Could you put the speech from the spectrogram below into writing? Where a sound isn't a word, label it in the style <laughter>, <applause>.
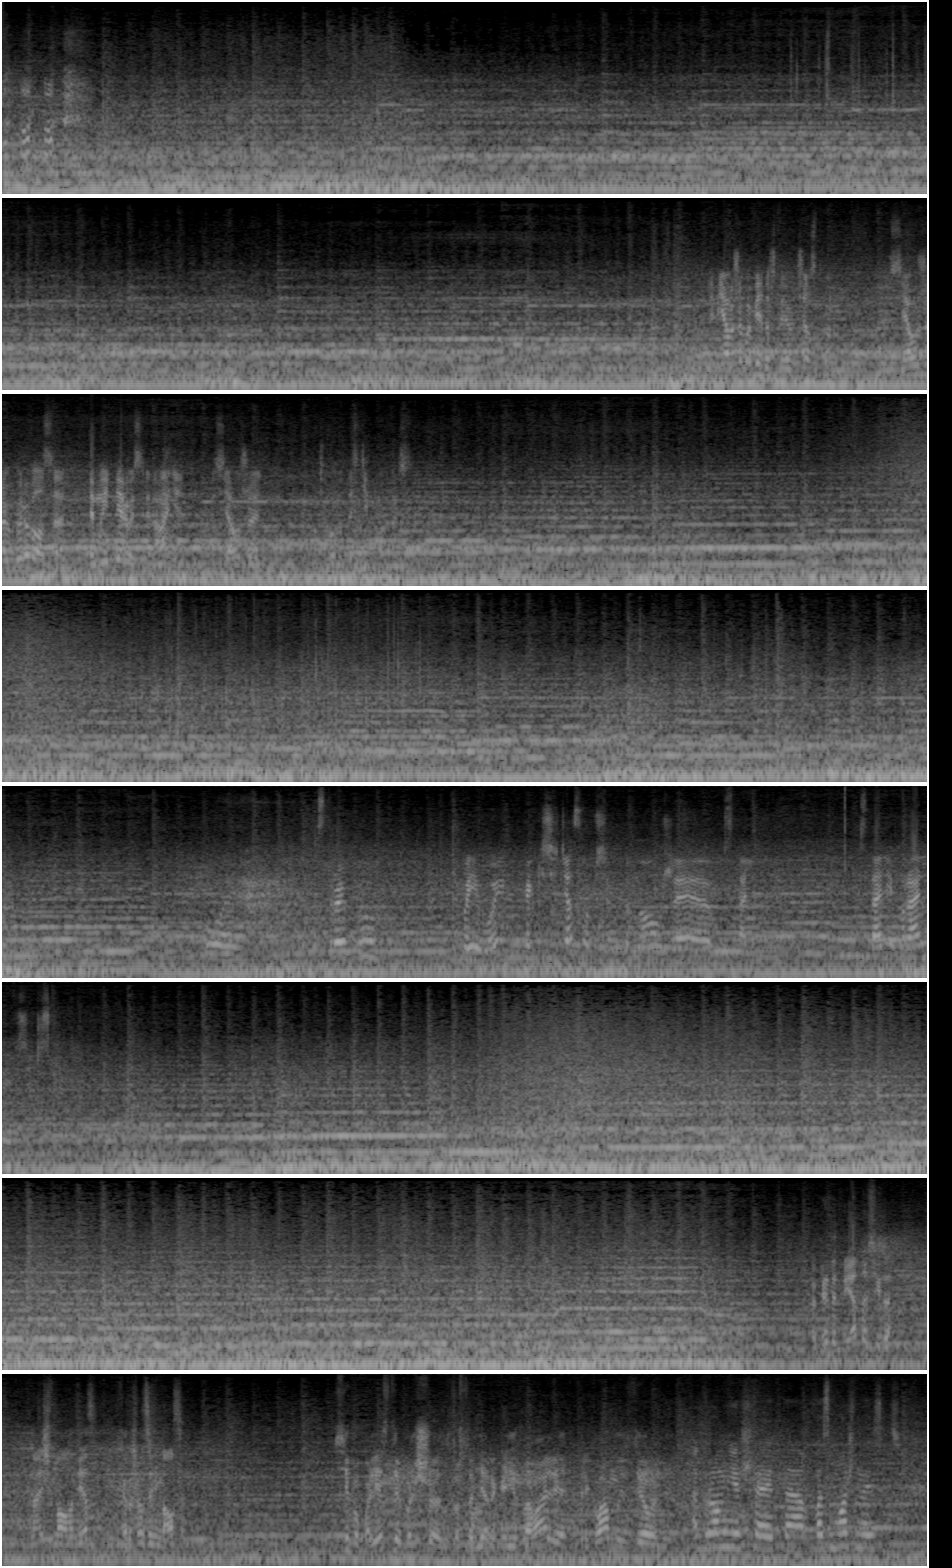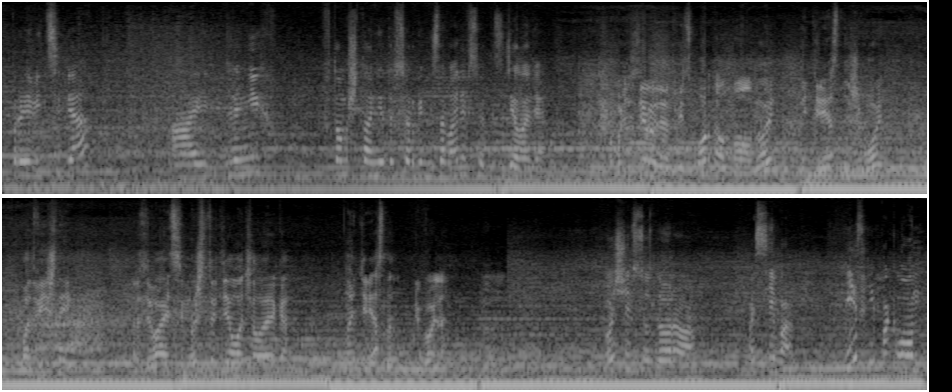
победа, что я участвую. То есть я уже вырвался. Это мои первые соревнования. То есть я уже чего-то достигнул. То есть боевой, как и сейчас, в общем-то, но уже устали. Устали и морально, и физически. Победа приятно всегда. Значит, молодец, хорошо занимался. Спасибо Полестрии большое за то, что они организовали, рекламу сделали. Огромнейшая это возможность проявить себя, а для них в том, что они это все организовали, все это сделали. Популяризирует этот вид спорта, он молодой, интересный, живой, подвижный, развивает все мышцы тела человека. Ну, интересно, прикольно. Очень все здорово. Спасибо. Низкий поклон.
